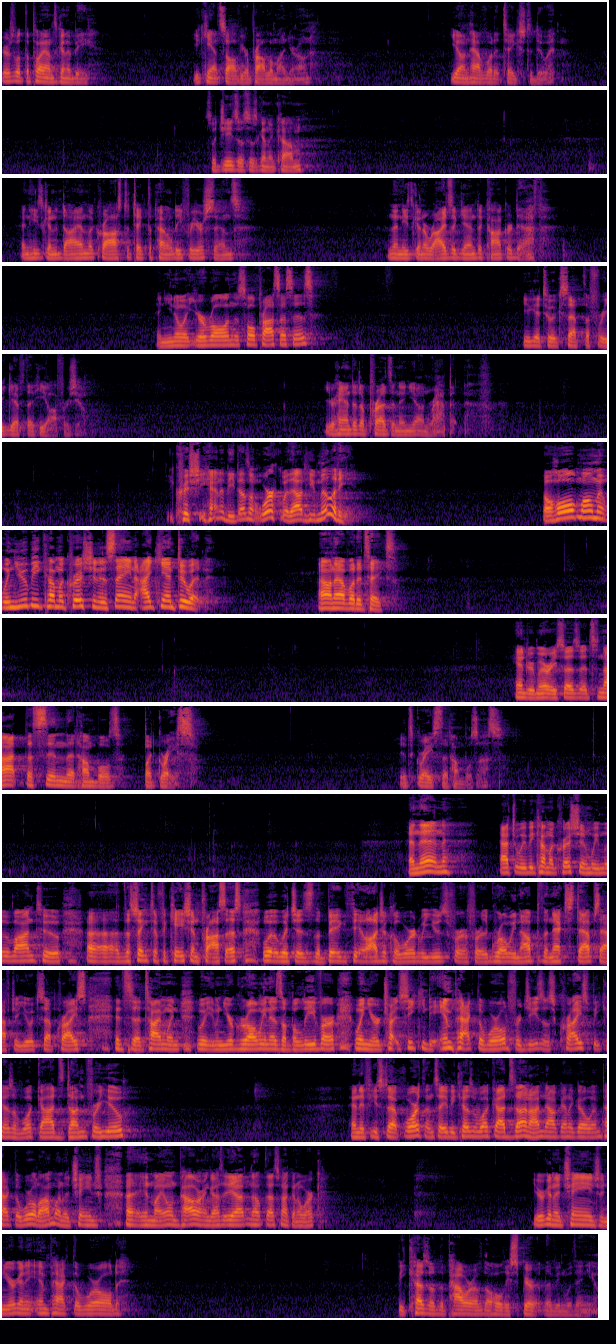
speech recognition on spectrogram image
Here's what the plan's going to be you can't solve your problem on your own, you don't have what it takes to do it. So Jesus is going to come. And he's going to die on the cross to take the penalty for your sins. And then he's going to rise again to conquer death. And you know what your role in this whole process is? You get to accept the free gift that he offers you. You're handed a present and you unwrap it. Christianity doesn't work without humility. The whole moment when you become a Christian is saying, I can't do it. I don't have what it takes. Andrew Murray says it's not the sin that humbles, but grace. It's grace that humbles us. And then after we become a Christian, we move on to uh, the sanctification process, which is the big theological word we use for, for growing up, the next steps after you accept Christ. It's a time when, when you're growing as a believer, when you're try- seeking to impact the world for Jesus Christ because of what God's done for you. And if you step forth and say, because of what God's done, I'm now going to go impact the world, I'm going to change uh, in my own power. And God said, yeah, nope, that's not going to work. You're going to change and you're going to impact the world because of the power of the Holy Spirit living within you.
